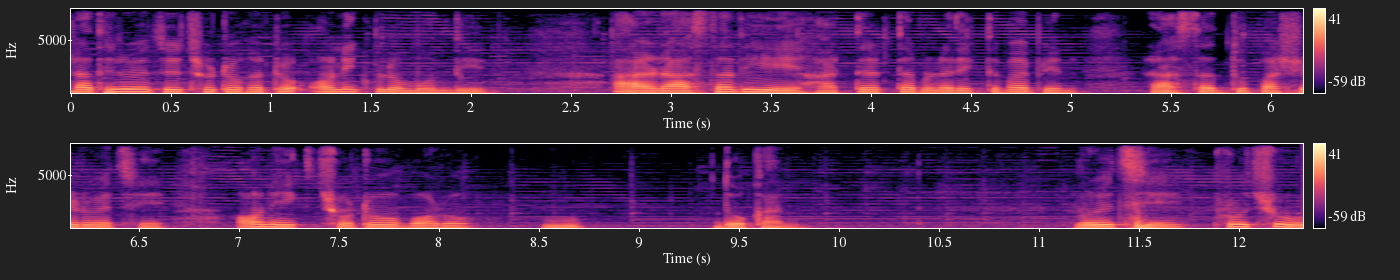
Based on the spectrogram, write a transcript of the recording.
সাথে রয়েছে ছোটোখাটো অনেকগুলো মন্দির। আর রাস্তা দিয়ে হাঁটতে হাঁটতে আপনারা দেখতে পাবেন, রাস্তার দুপাশে রয়েছে অনেক ছোট বড় দোকান। রয়েছে প্রচুর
